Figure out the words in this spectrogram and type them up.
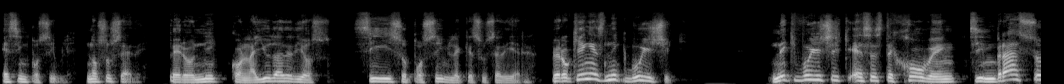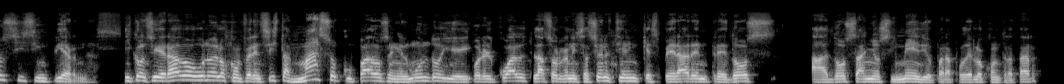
es imposible, no sucede. Pero Nick, con la ayuda de Dios, sí hizo posible que sucediera. Pero ¿quién es Nick Vujicic? Nick Vujicic es este joven sin brazos y sin piernas y considerado uno de los conferencistas más ocupados en el mundo y por el cual las organizaciones tienen que esperar entre dos a dos años y medio para poderlo contratar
